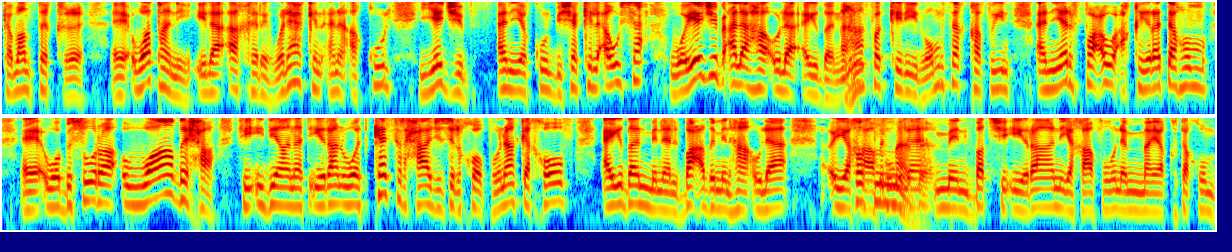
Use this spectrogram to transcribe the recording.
كمنطق آه، وطني إلى آخره ولكن أنا أقول يجب أن يكون بشكل أوسع ويجب على هؤلاء أها. مفكرين ومثقفين أن يرفعوا عقيرتهم آه، وبصورة واضحة في ادانه إيران وكسر حاجز الخوف، هناك خوف أيضا من البعض من هؤلاء يخافون ماذا؟ من بطش إيران، يخافون مما تقوم.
